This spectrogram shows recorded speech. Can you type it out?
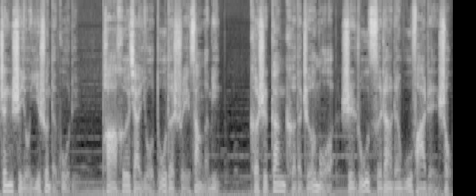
真是有一瞬的顾虑，怕喝下有毒的水丧了命。可是干渴的折磨是如此让人无法忍受，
